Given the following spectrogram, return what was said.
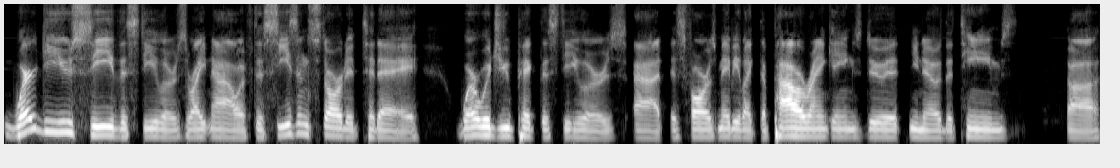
where do you see the steelers right now? If the season started today where would you pick the steelers at as far as maybe like the power rankings do it you know the teams uh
